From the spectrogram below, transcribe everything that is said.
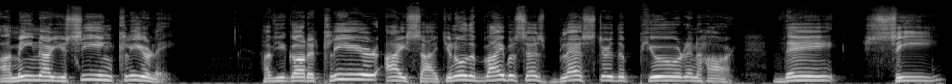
I mean, are you seeing clearly? Have you got a clear eyesight? You know, the Bible says, Blessed are the pure in heart. They see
